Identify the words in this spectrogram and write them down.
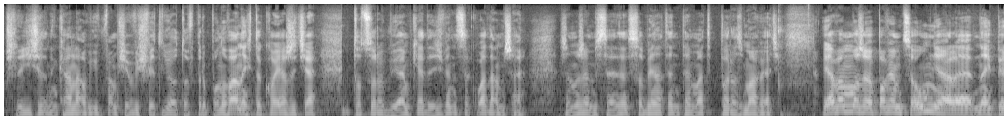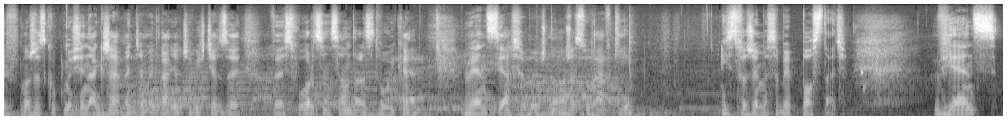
śledzicie ten kanał i wam się wyświetliło to w proponowanych, to kojarzycie to, co robiłem kiedyś, więc zakładam, że, że możemy sobie na ten temat porozmawiać. Ja wam może opowiem co u mnie, ale najpierw może skupmy się na grze. Będziemy grali oczywiście z w Swords and Sandals 2, więc ja sobie już nałożę słuchawki i stworzymy sobie postać. Więc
